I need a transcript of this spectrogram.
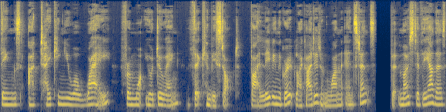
things are taking you away from what you're doing that can be stopped by leaving the group like I did in one instance, but most of the others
